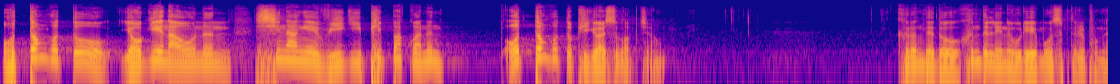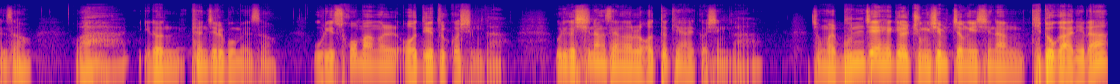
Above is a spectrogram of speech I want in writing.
어떤 것도 여기에 나오는 신앙의 위기 핍박과는 어떤 것도 비교할 수가 없죠. 그런데도 흔들리는 우리의 모습들을 보면서 와 이런 편지를 보면서 우리 소망을 어디에 둘 것인가? 우리가 신앙생활을 어떻게 할 것인가? 정말 문제 해결 중심적인 신앙 기도가 아니라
